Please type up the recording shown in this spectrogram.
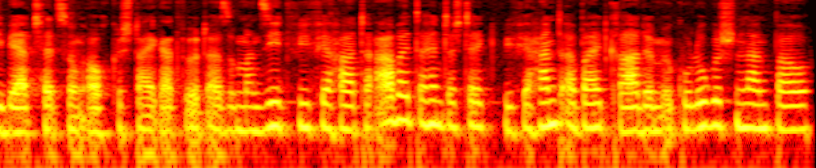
die Wertschätzung auch gesteigert wird. Also man sieht, wie viel harte Arbeit dahinter steckt, wie viel Handarbeit gerade im ökologischen Landbau.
